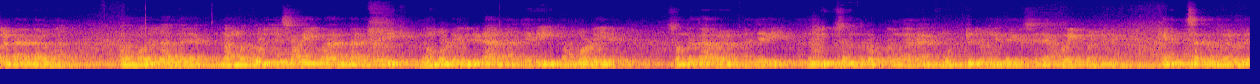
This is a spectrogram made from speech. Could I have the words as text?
வேண்டாங்கிறது தான் அது முதல்ல அந்த நம்ம தொழிற்சாலையாக இருந்தாலும் சரி நம்மளுடைய வீடாக இருந்தாலும் சரி நம்மளுடைய சொந்தக்காரராக இருந்தாலும் சரி அந்த யூஸ் அண்ட் த்ரோ முற்றிலும் இதை சரி அவாய்ட் பண்ணுங்க கேன்சர்ங்கிறது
